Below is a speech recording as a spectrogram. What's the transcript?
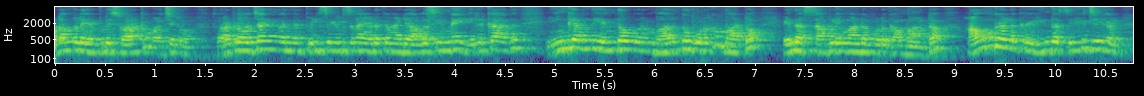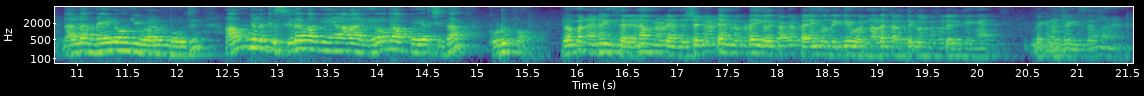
உடம்புல எப்படி சுரக்க வச்சிடும். சுரக்க வச்சா இவங்க இந்த பில்ஸ் கில்ஸ்லாம் எடுக்க வேண்டிய அவசியமே இருக்காது. இங்கேருந்து எந்த ஒரு மருந்தும் கொடுக்க மாட்டோம். எந்த சப்ளிமெண்ட்டும் கொடுக்க மாட்டோம். அவங்களுக்கு இந்த சிகிச்சைகள் நல்லா மேலோங்கி வரும்போது அவங்களுக்கு சில வகையான யோகா பயிற்சி தான் கொடுப்போம். ரொம்ப நன்றிங்க சார். ஏன்னா உங்களுடைய அந்த ஷெட்யூல் டைம்ல கூட எங்களுக்காக டைம் ஒதுக்கி ஒரு நல்ல கருத்துக்கள் சொல்லியிருக்கீங்க. மிக நன்றிங்க சார். நன்றி.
